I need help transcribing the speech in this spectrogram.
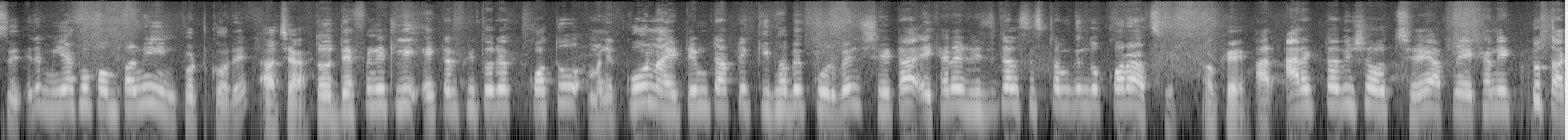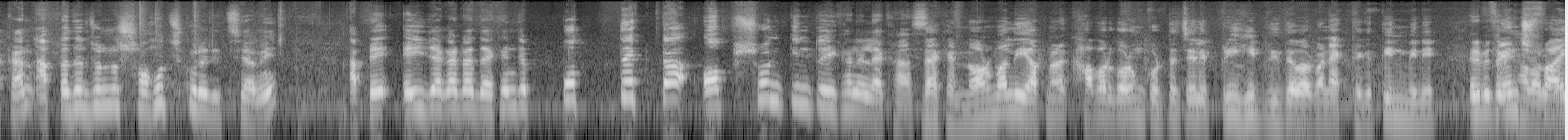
সুইচ এটা মিয়াকো কোম্পানি ইম্পোর্ট করে। আচ্ছা। তো ডেফিনেটলি এটার ভিতরে কত মানে কোন আইটেমটা আপনি কীভাবে করবেন সেটা এখানে ডিজিটাল সিস্টেম কিন্তু করা আছে। ওকে। আর আরেকটা বিষয় হচ্ছে আপনি এখানে একটু তাকান আপনাদের জন্য সহজ করে দিচ্ছি আমি। আপনি এই জায়গাটা দেখেন যে প্রত্যেকটা অপশন কিন্তু এখানে লেখা আছে। দেখেন নরমালি আপনারা খাবার গরম করতে চাইলে প্রি হিট দিতে পারবেন এক থেকে তিন মিনিট। ফ্রেঞ্চ ফ্রাই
